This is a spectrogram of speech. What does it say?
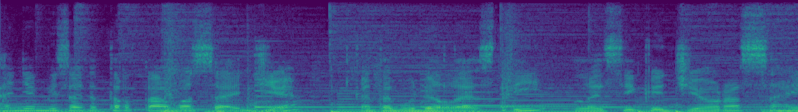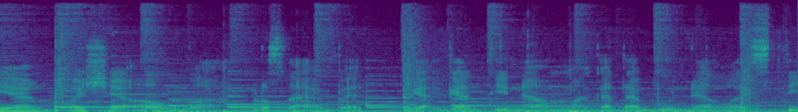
hanya bisa ketertawa saja Kata Bunda Lesti, Lesti Kejora sayang Masya Allah, persahabat. Gak ganti nama kata Bunda Lesti.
